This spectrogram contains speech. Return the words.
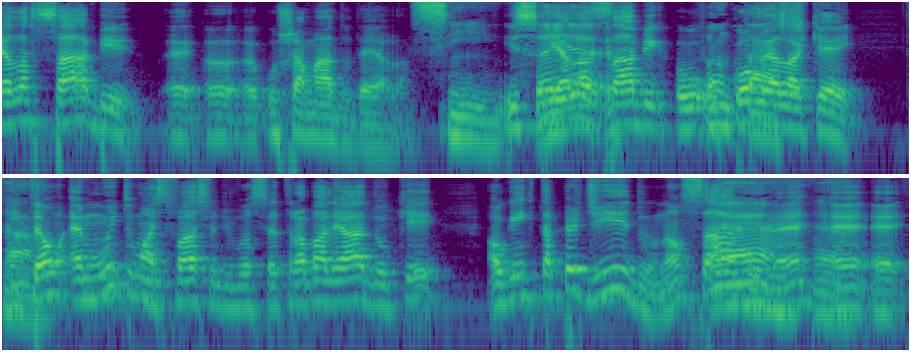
ela sabe é, o, o chamado dela. Sim, isso aí E ela é... sabe o, como ela quer. Tá. Então, é muito mais fácil de você trabalhar do que alguém que está perdido, não sabe, É, né? é. É, é-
